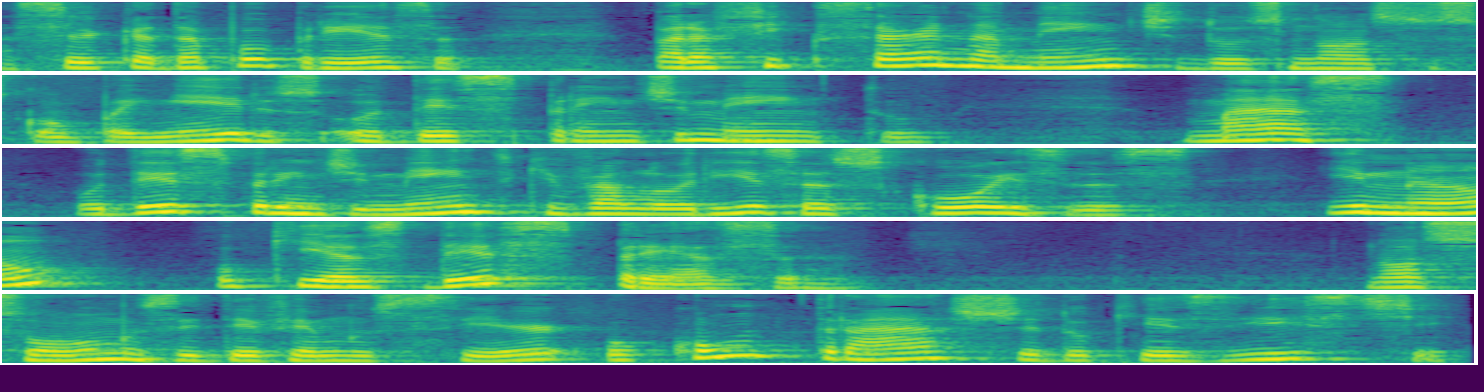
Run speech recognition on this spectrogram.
acerca da pobreza para fixar na mente dos nossos companheiros o desprendimento, mas o desprendimento que valoriza as coisas e não o que as despreza. Nós somos e devemos ser o contraste do que existe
